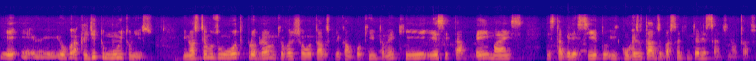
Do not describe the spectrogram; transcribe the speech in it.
eu acredito muito nisso. E nós temos um outro programa, que eu vou deixar o Otávio explicar um pouquinho também, que esse está bem mais estabelecido e com resultados bastante interessantes, né, Otávio?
